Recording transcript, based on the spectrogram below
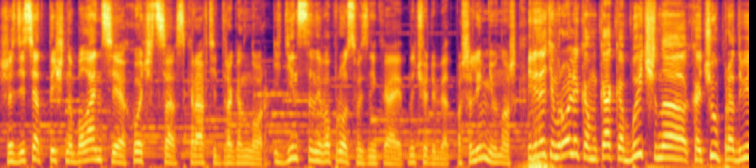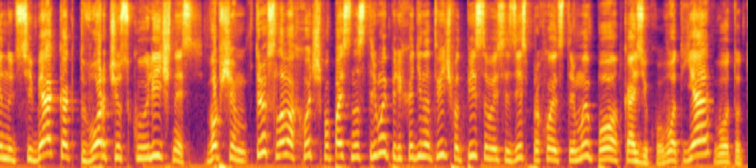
60 тысяч на балансе, хочется скрафтить Драгонлор. Единственный вопрос возникает. Ну что, ребят, пошалим немножко. Перед этим роликом, как обычно, хочу продвинуть себя как творческую личность. В общем, в трех словах, хочешь попасть на стримы, переходи на Twitch, подписывайся, здесь проходят стримы по казику. Вот я, вот тут.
